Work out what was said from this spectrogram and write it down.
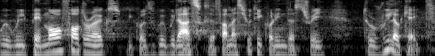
we will pay more for drugs because we will ask the pharmaceutical industry to relocate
